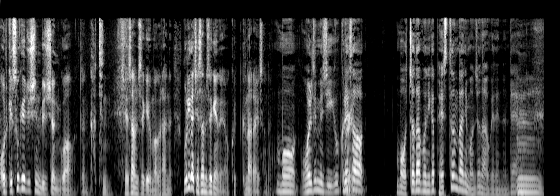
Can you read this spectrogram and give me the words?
이렇게 소개해 주신 뮤지션과 어떤 같은 제3세계 음악을 하는, 우리가 제3세계네요. 그, 그 나라에서는. 뭐 월드 뮤직이고 그래서 뭐 어쩌다 보니까 베스트 음반이 먼저 나오게 됐는데 음.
